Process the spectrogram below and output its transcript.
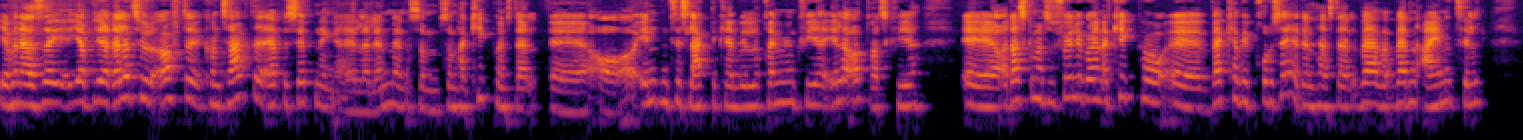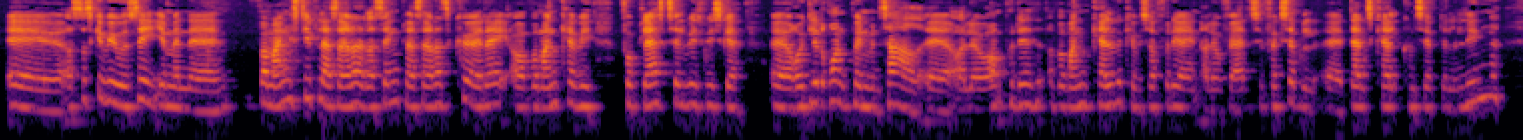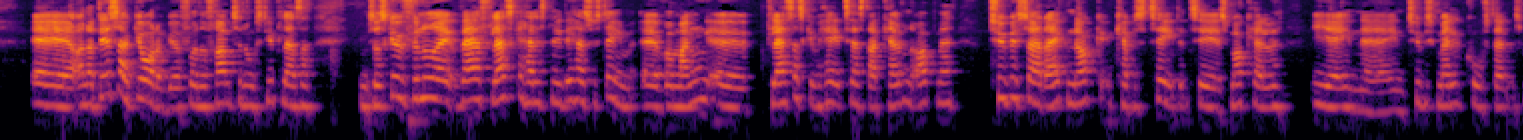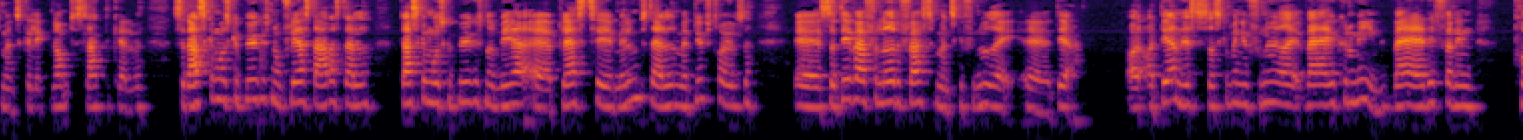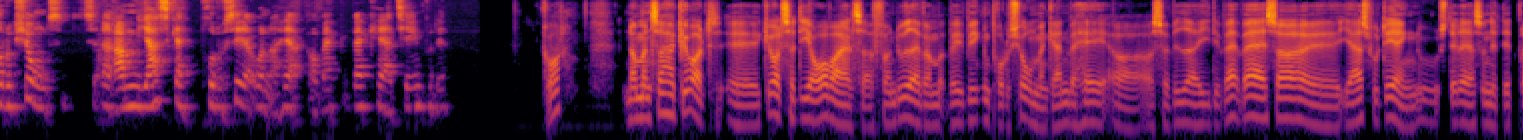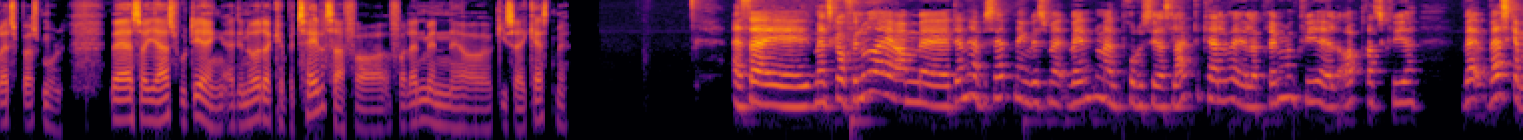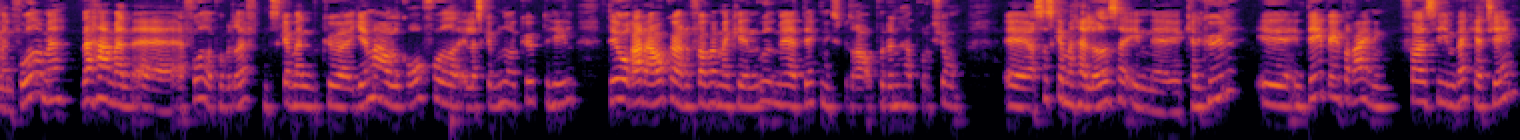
Jamen altså, jeg bliver relativt ofte kontaktet af besætninger eller landmænd, som, som har kigget på en stald, øh, og, og enten til slagtekalve eller premiumkvier eller opdrætskvier. Øh, og der skal man selvfølgelig gå ind og kigge på, øh, hvad kan vi producere i den her stald? Hvad, hvad er den egnet til? Øh, og så skal vi jo se, jamen, øh, hvor mange stipladser er der, eller sengepladser er der til køer i dag, og hvor mange kan vi få plads til, hvis vi skal øh, rykke lidt rundt på inventaret øh, og lave om på det, og hvor mange kalve kan vi så få derind og lave færdigt til for eksempel øh, dansk kalv-koncept eller lignende. Øh, og når det så er gjort, og vi har fundet frem til nogle stipladser, jamen, så skal vi finde ud af, hvad er flaskehalsen i det her system? Øh, hvor mange øh, pladser skal vi have til at starte kalven op med? Typisk så er der ikke nok kapacitet til småkalve, i øh, en, uh, en typisk malkekostal, hvis man skal lægge den om til slagtekalve. Så der skal måske bygges nogle flere starterstalle. Der skal måske bygges noget mere uh, plads til mellemstalle med dybstrøgelse. Uh, så det er i hvert fald noget af det første, man skal finde ud af uh, der. Og, og dernæst, så skal man jo finde ud af, hvad er økonomien? Hvad er det for en produktionsramme, jeg skal producere under her, og hvad, hvad kan jeg tjene på det? Godt. Når man så har gjort, øh, gjort sig de overvejelser og fundet ud af, hvad, hvilken produktion man gerne vil have og, og så videre i det, hvad, hvad er så øh, jeres vurdering? Nu stiller jeg sådan et lidt bredt spørgsmål. Hvad er så jeres vurdering? Er det noget, der kan betale sig for, for landmændene at give sig i kast med? Altså, øh, man skal jo finde ud af, om øh, den her besætning, hvis man, hvad enten man producerer slagtekalve, eller premiumkvier, eller opdrætskvier, hvad, hvad skal man fodre med? Hvad har man af, af foder på bedriften? Skal man køre hjemmeavlet grovfoder, eller skal man ud og købe det hele? Det er jo ret afgørende for, hvad man kan ud med af dækningsbidrag på den her produktion. Øh, og så skal man have lavet sig en øh, kalkyle, øh, en DB-beregning, for at sige, hvad kan jeg tjene?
